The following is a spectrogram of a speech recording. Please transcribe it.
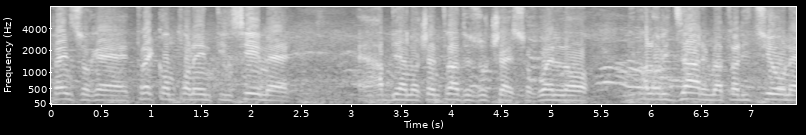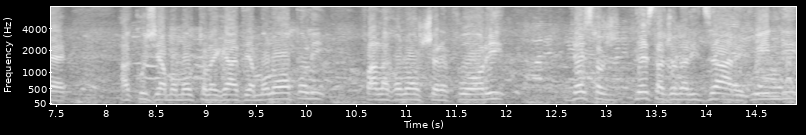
Penso che tre componenti insieme eh, abbiano centrato il successo, quello di valorizzare una tradizione a cui siamo molto legati a Monopoli, farla conoscere fuori, destagionalizzare quindi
